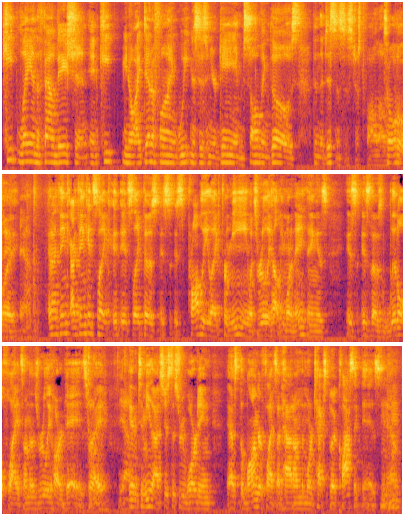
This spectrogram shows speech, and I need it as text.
keep laying the foundation and keep you know identifying weaknesses in your game solving those, then the distances just follow. Totally. Yeah. And I think I think it's like it, it's like those. It's it's probably like for me, what's really helped me more than anything is is is those little flights on those really hard days, Totally. right? Yeah. And to me, that's just this rewarding as the longer flights I've had on the more textbook classic days. You know, Mm-hmm.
